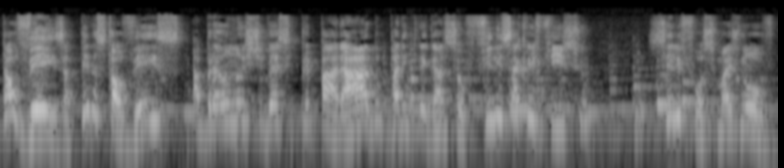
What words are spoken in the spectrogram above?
Talvez, apenas talvez, Abraão não estivesse preparado para entregar seu filho em sacrifício se ele fosse mais novo,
